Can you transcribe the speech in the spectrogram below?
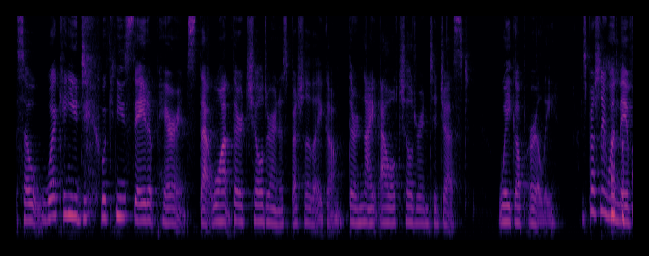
So what can you do? What can you say to parents that want their children, especially like um, their night owl children, to just wake up early, especially when they've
